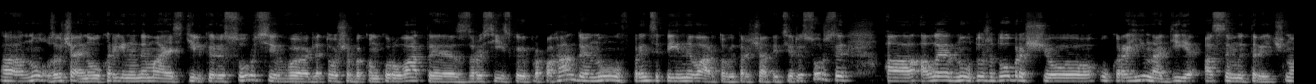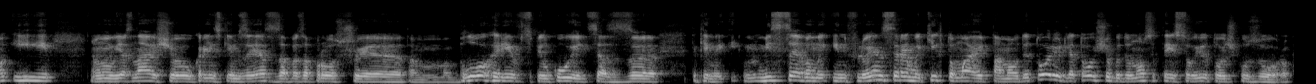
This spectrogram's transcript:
Ну, звичайно, України немає стільки ресурсів е, для того, щоб конкурувати з російською пропагандою. Ну, в принципі, і не варто витрачати ці ресурси. А, але ну дуже добре, що Україна діє асиметрично, і ну, я знаю, що український МЗС за- запрошує там блогерів, спілкується з такими місцевими інфлюенсерами, ті, хто мають там аудиторію, для того, щоб доносити свою точку зору.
